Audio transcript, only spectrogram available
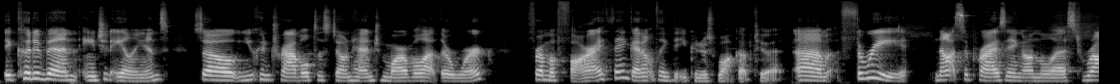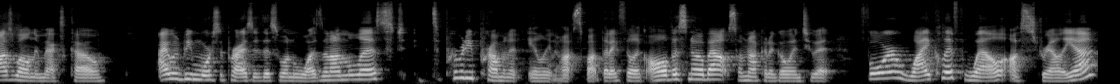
It could have been ancient aliens. So you can travel to Stonehenge, marvel at their work from afar, I think. I don't think that you can just walk up to it. Um, three, not surprising on the list, Roswell, New Mexico. I would be more surprised if this one wasn't on the list. It's a pretty prominent alien hotspot that I feel like all of us know about, so I'm not going to go into it. Four, Wycliffe Well, Australia.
